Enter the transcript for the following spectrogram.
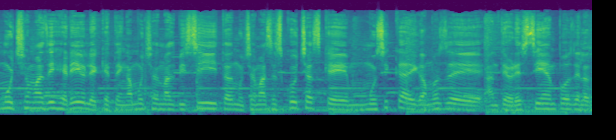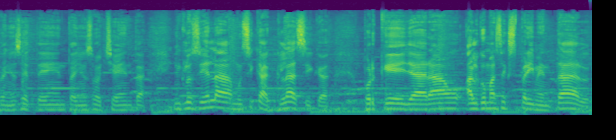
mucho más digerible, que tenga muchas más visitas, muchas más escuchas que música, digamos, de anteriores tiempos, de los años 70, años 80, inclusive la música clásica, porque ya era algo más experimental,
